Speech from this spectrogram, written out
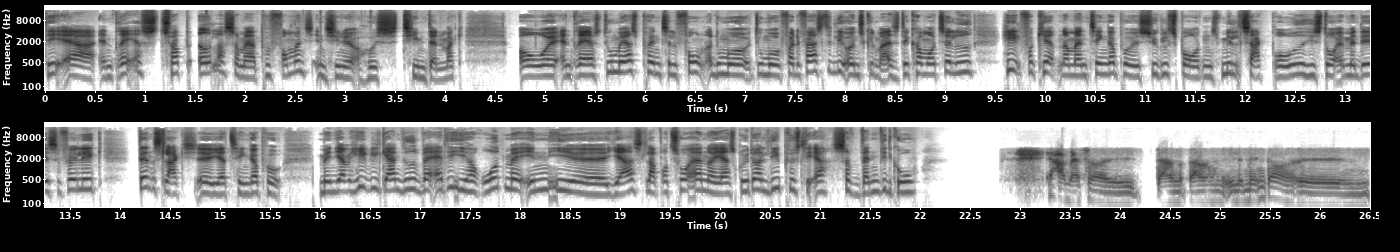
det er Andreas Top Adler, som er performance-ingeniør hos Team Danmark. Og øh, Andreas, du er med os på en telefon, og du må, du må for det første lige undskylde mig. Altså, det kommer til at lyde helt forkert, når man tænker på øh, cykelsportens mildt sagt brogede historie, men det er selvfølgelig ikke den slags, øh, jeg tænker på. Men jeg vil helt vildt gerne vide, hvad er det, I har rodet med inde i øh, jeres laboratorier, når jeres rytter lige pludselig er så vanvittigt gode? Ja, men altså, øh, der er, der er nogle elementer øh,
